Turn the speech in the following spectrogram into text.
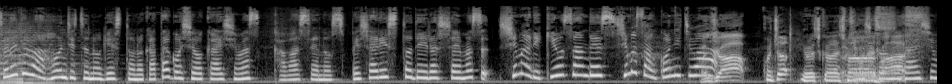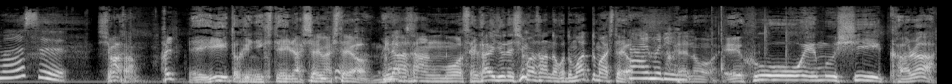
それでは本日のゲストの方ご紹介します。為替のスペシャリストでいらっしゃいます、島力夫さんです。島さん、こんにちは。こんにちは。こんにちは。よろしくお願いします。よろしくお願いします。島さん。はい。えー、いい時に来ていらっしゃいましたよ。皆さんも世界中で島さんのこと待ってましたよ。タイムリーあの、FOMC から、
